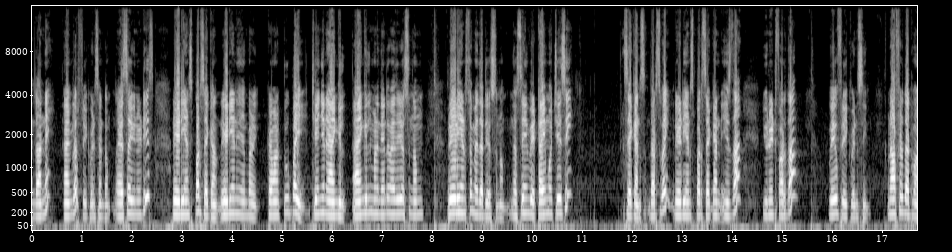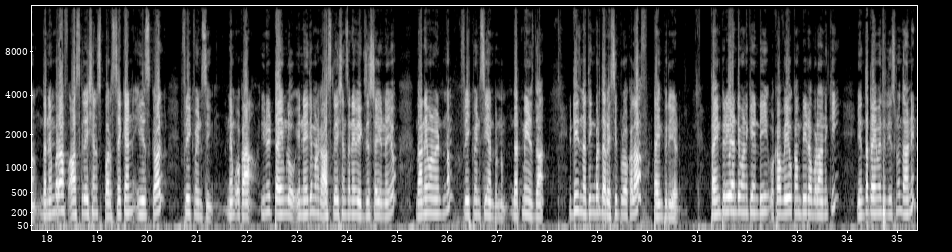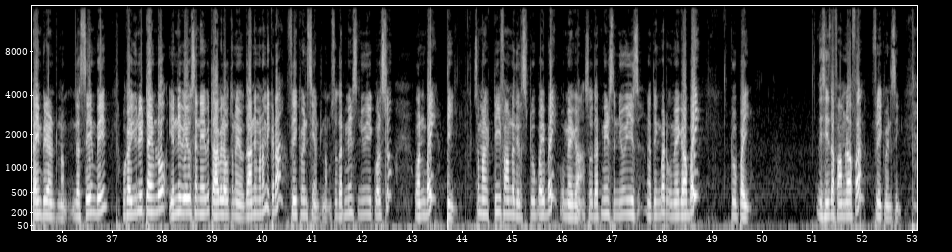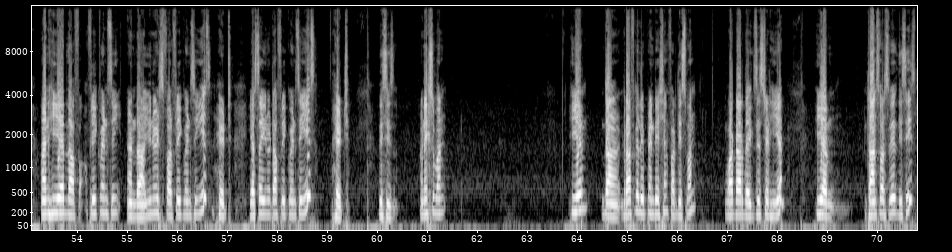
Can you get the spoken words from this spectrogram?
దాన్ని యాంగులర్ ఫ్రీక్వెన్సీ అంటాం. SI unit is radians per second radian ఇక్కడ మనం two pi change in angle angle మనం దేంతో మెజర్ చేస్తున్నాం? రేడియన్స్తో మెజర్ చేస్తున్నాం. ద సేమ్ వే టైం వచ్చేసి seconds that's why radians per second is the unit for the wave frequency and after that one the number of oscillations per second is called frequency ఒక unit టైంలో ఎన్నైతే మనకు ఆస్కిలేషన్స్ అనేవి exist అయి ఉన్నాయో దాన్ని మనం అంటున్నాం ఫ్రీక్వెన్సీ అంటున్నాం. That means the it is nothing but the reciprocal of time period time period అంటే మనకి ఏంటి ఒక వేవ్ కంప్లీట్ అవ్వడానికి ఎంత టైం అయితే తీసుకున్నా దాన్ని టైం పీరియడ్ అంటున్నాం. ద సేమ్ వే ఒక యూనిట్ టైంలో ఎన్ని వేవ్స్ అనేవి ట్రావెల్ అవుతున్నాయో దాన్ని మనం ఇక్కడ ఫ్రీక్వెన్సీ అంటున్నాం. So that means nu equals to one by t so మనకు టీ ఫామ్లో తెలుసు. Two pi by omega so that means nu is nothing but omega by two pi this is the formula for frequency. And here the f- frequency and the units for frequency is hertz SI unit of frequency is hertz this is uh, next one here the graphical representation for this one what are the existed here here transverse wave this is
